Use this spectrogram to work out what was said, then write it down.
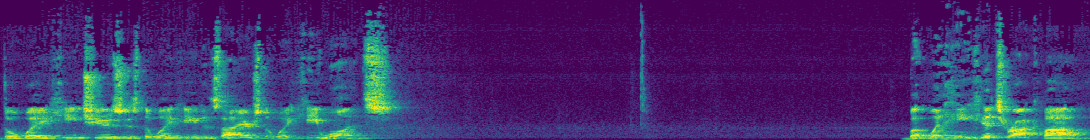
the way he chooses, the way he desires, the way he wants. But when he hits rock bottom,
